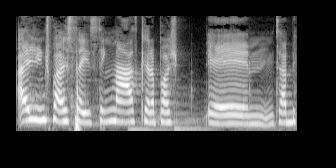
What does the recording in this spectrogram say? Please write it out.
A gente pode sair sem máscara, pode, é, sabe?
